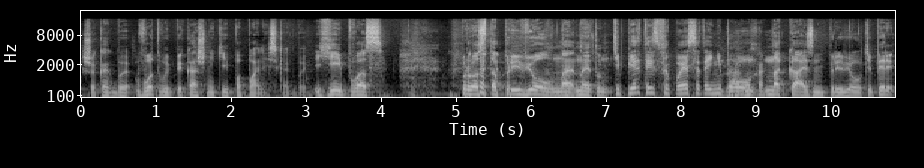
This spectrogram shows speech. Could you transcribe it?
что как бы вот вы пикашники и попались, как бы. Гейб вас просто привел на, на эту Теперь 30 FPS это и да, неплохо. н- на казнь привел. Теперь,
